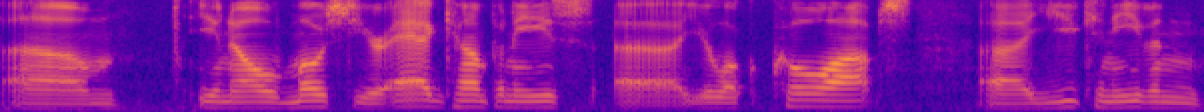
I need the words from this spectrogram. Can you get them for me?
Um, you know, most of your ag companies, uh, your local co-ops, uh, you can even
